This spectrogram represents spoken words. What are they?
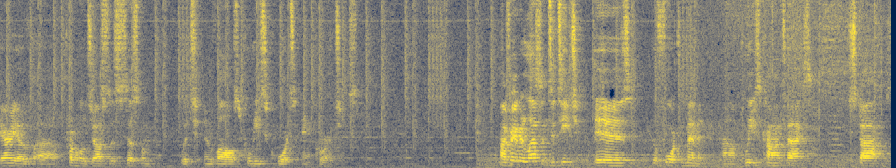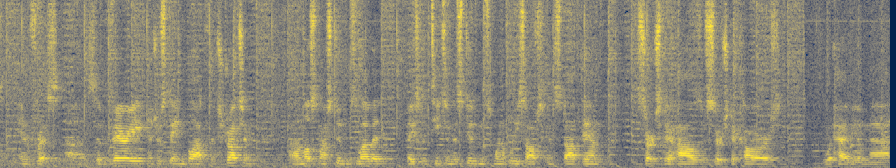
area of uh, criminal justice system, which involves police, courts, and corrections. My favorite lesson to teach is the Fourth Amendment, uh, police contacts, stops, and frisks. Uh, it's a very interesting block of instruction. Uh, most of my students love it, basically teaching the students when a police officer can stop them, search their houses, search their cars, what have you, and uh,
